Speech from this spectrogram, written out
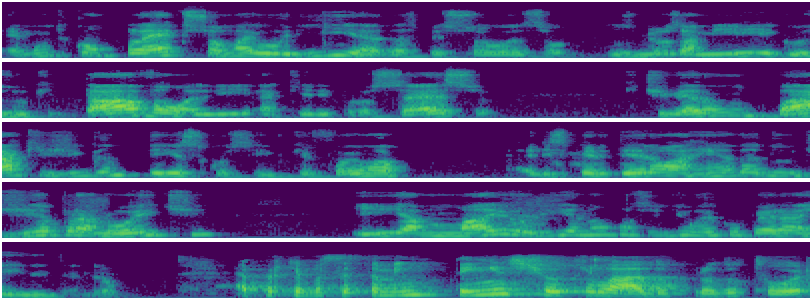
é muito complexo a maioria das pessoas, dos meus amigos, o que estavam ali naquele processo, que tiveram um baque gigantesco, assim, porque foi uma. Eles perderam a renda do dia para a noite e a maioria não conseguiu recuperar ainda, entendeu? É porque você também tem este outro lado produtor,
